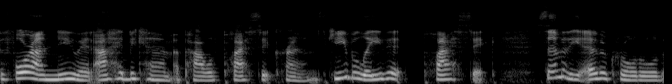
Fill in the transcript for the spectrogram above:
Before I knew it, I had become a pile of plastic crumbs. Can you believe it? Plastic. Some of the other crude oil,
